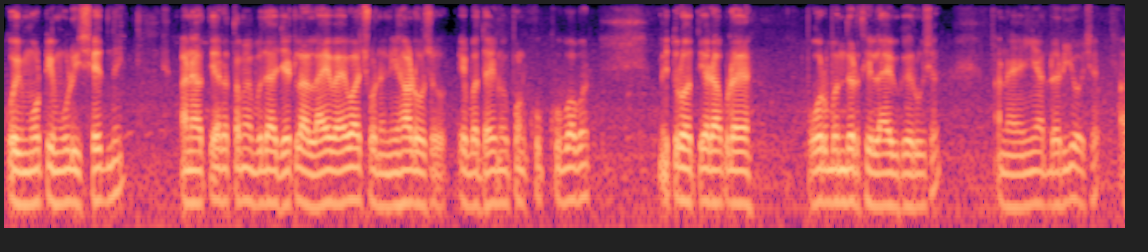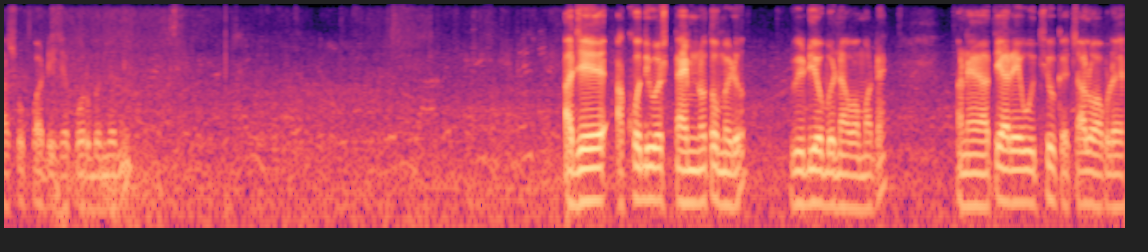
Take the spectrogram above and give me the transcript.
કોઈ મોટી મૂડી છે જ નહીં. અને અત્યારે તમે બધા જેટલા લાઈવ આવ્યા છો અને નિહાળો છો, એ બધાનો પણ ખૂબ ખૂબ આભાર. મિત્રો, અત્યારે આપણે પોરબંદરથી લાઈવ કર્યું છે અને અહીંયા દરિયો છે, આ સોપાટી છે પોરબંદરની. આજે આખો દિવસ ટાઈમ નહોતો મળ્યો વીડિયો બનાવવા માટે. અને અત્યારે એવું થયું કે ચાલો આપણે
